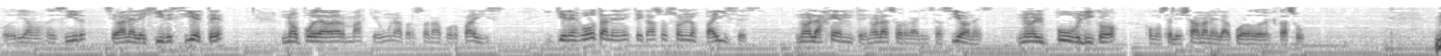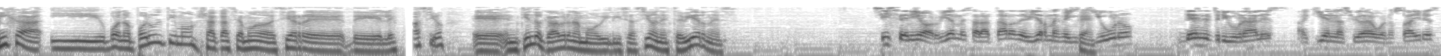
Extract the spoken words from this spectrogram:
podríamos decir, se van a elegir 7, no puede haber más que una persona por país, y quienes votan en este caso son los países, no la gente, no las organizaciones, no el público, como se le llama en el acuerdo de Escazú. Mija, y bueno, por último, ya casi a modo de cierre del espacio, eh, entiendo que va a haber una movilización este viernes. Sí, señor, viernes a la tarde, viernes 21, desde tribunales, aquí en la ciudad de Buenos Aires,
